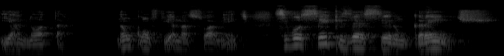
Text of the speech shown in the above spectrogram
e anota. Não confia na sua mente. Se você quiser ser um crente,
